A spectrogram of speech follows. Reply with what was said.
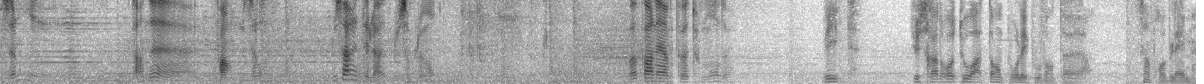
Nous allons tarder, à- enfin, nous allons nous arrêter là, tout simplement. On va parler un peu à tout le monde. Vite, tu seras de retour à temps pour l'épouvanteur. Sans problème.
